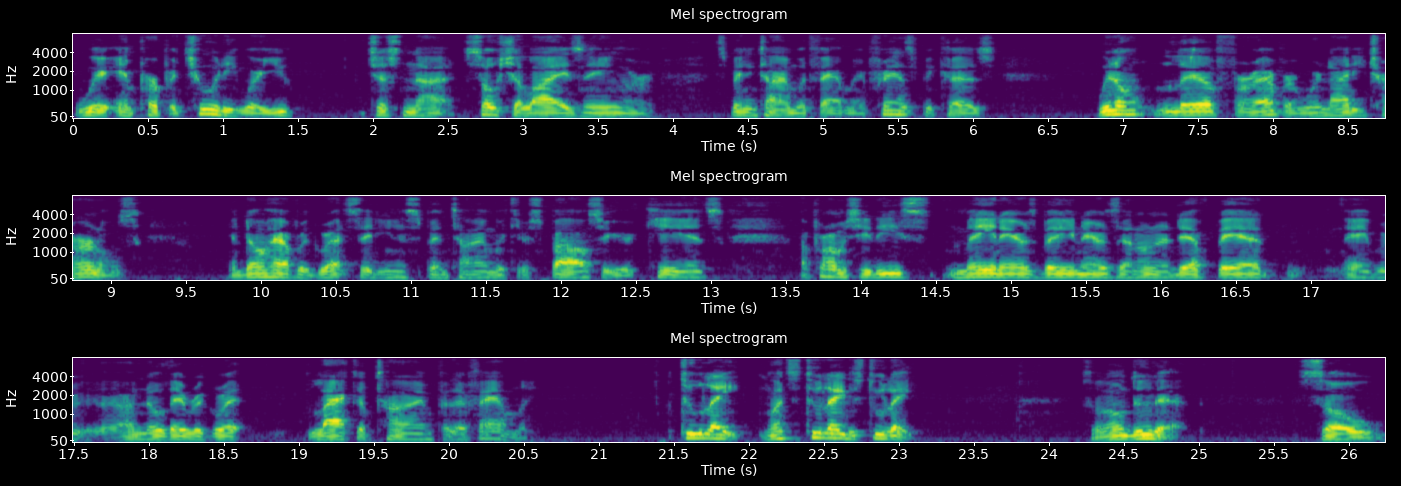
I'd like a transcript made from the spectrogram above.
We're in perpetuity where you just not socializing or spending time with family and friends because we don't live forever. We're not eternals. And don't have regrets that you didn't spend time with your spouse or your kids. I promise you, these millionaires, billionaires that are on their deathbed, they, I know they regret lack of time for their family. Too late. Once it's too late, it's too late. So don't do that. So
